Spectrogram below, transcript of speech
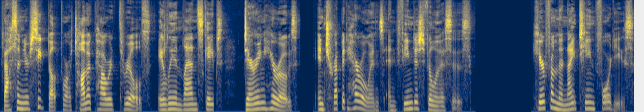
Fasten your seatbelt for atomic powered thrills, alien landscapes, daring heroes, intrepid heroines, and fiendish villainesses. Here from the 1940s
